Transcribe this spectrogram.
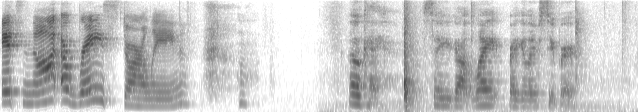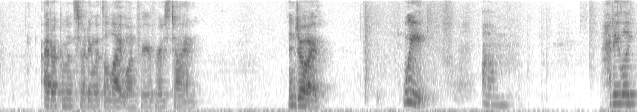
It's not a race, darling. Okay, so you got light, regular, super. I'd recommend starting with the light one for your first time. Enjoy. Wait. Um. How do you like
